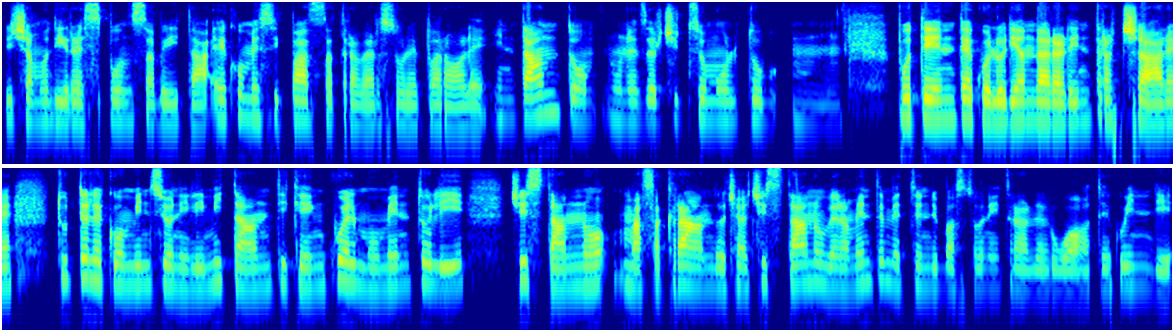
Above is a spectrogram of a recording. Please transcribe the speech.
diciamo, di responsabilità. E come si passa attraverso le parole? Intanto un esercizio molto, mhmm, potente è quello di andare a rintracciare tutte le convinzioni limitanti che in quel momento lì ci stanno massacrando, cioè ci stanno veramente mettendo i bastoni tra le ruote. Quindi,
